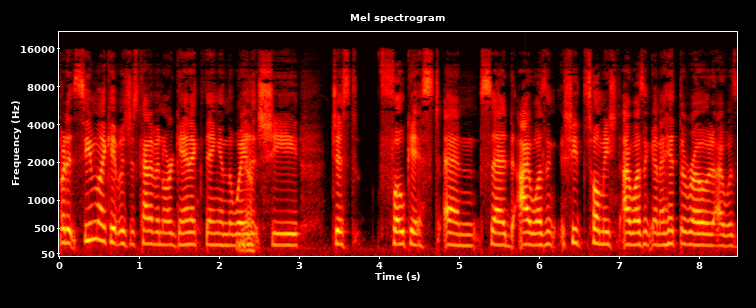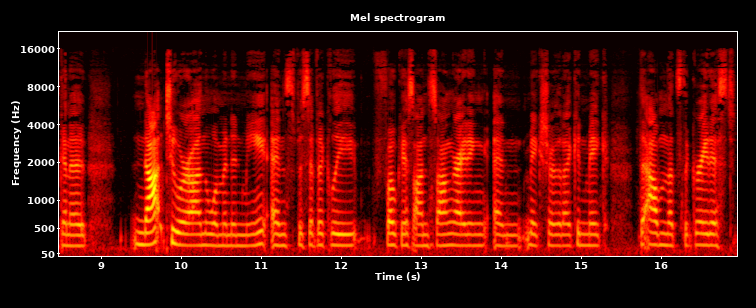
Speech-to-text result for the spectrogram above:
But it seemed like it was just kind of an organic thing in the way yeah. that she just focused and said i wasn't she told me i wasn't going to hit the road. I was going to not tour on the woman in me and specifically focus on songwriting and make sure that i can make the album that's the greatest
